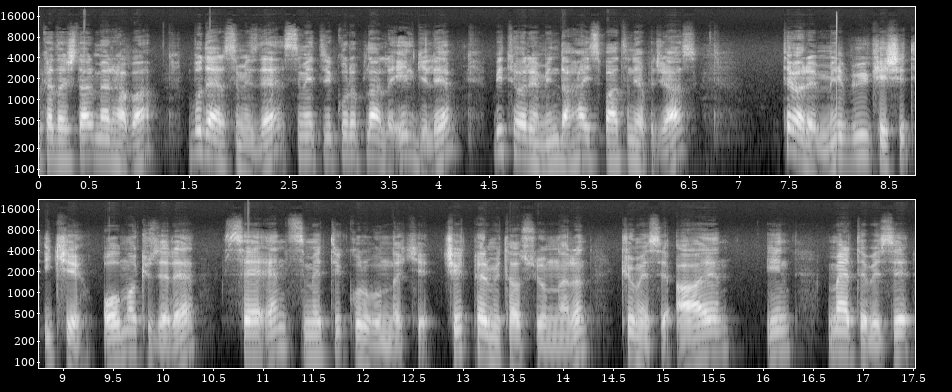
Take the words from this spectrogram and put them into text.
Arkadaşlar merhaba. Bu dersimizde simetrik gruplarla ilgili bir teoremin daha ispatını yapacağız. Teoremi büyük eşit 2 olmak üzere Sn simetrik grubundaki çift permütasyonların kümesi An in mertebesi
